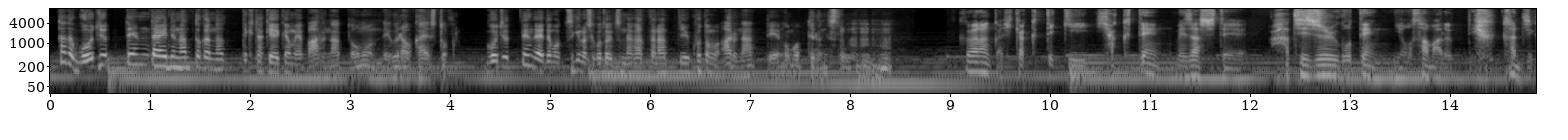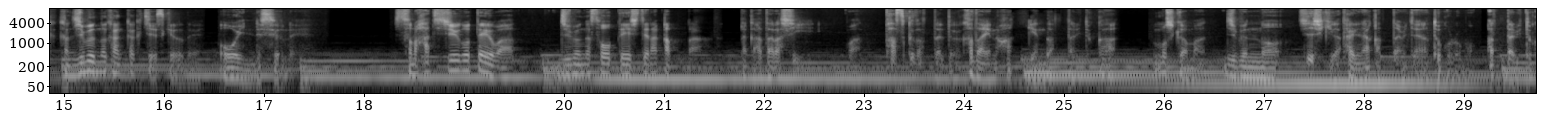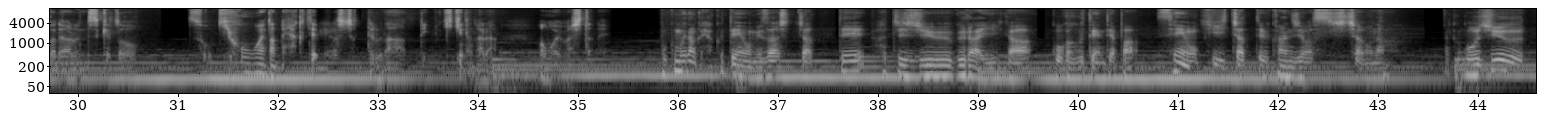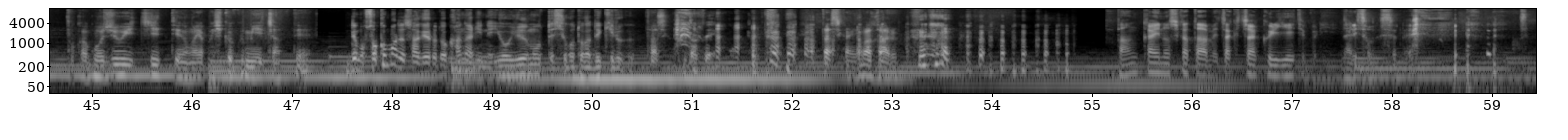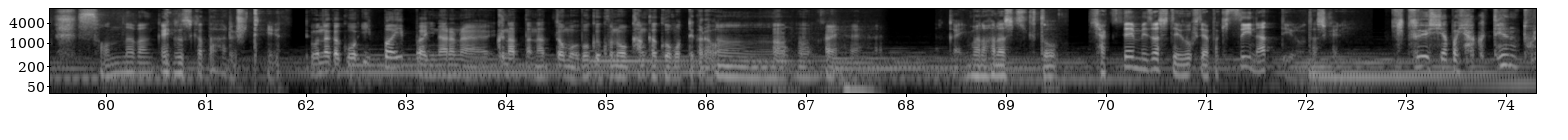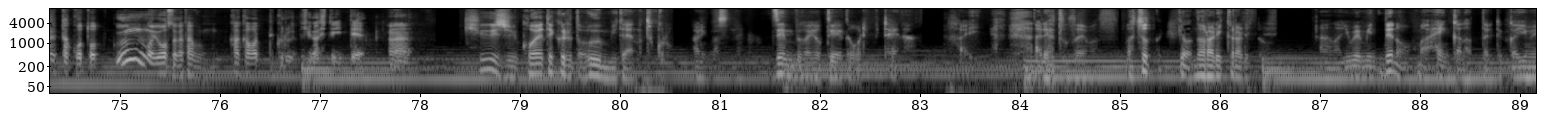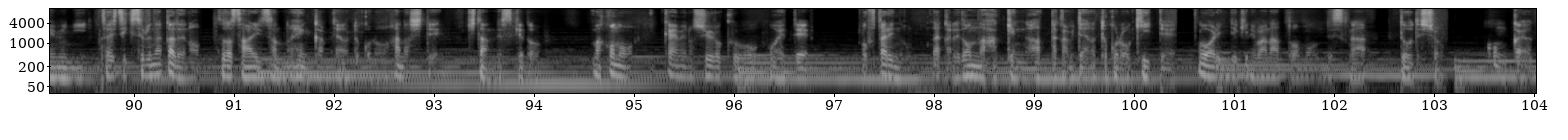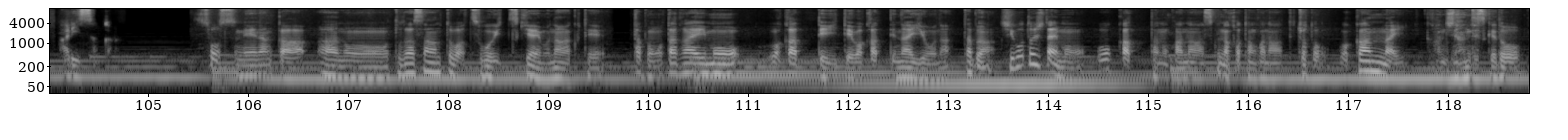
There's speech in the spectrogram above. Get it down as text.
ただ50点台でなんとかなってきた経験もやっぱあるなと思うんで、裏を返すと。50点台でも次の仕事につながったなっていうこともあるなって思ってるんです。うんうん、僕はなんか比較的100点目指して85点に収まるっていう感じが自分の感覚値ですけどね、多いんですよね。その85点は自分が想定してなかったなんか新しい、まあ、タスクだったりとか課題の発見だったりとか、もしくはまあ自分の知識が足りなかったみたいなところもあったりとかではあるんですけど、そう、基本はなんか100点目指しちゃってるなって今聞きながら思いましたね。僕もなんか100点を目指しちゃって80ぐらいが合格点ってやっぱ線を引いちゃってる感じはしちゃうな。なんか50とか51っていうのがやっぱ低く見えちゃって。でもそこまで下げるとかなりね余裕持って仕事ができる。確かに。確かにわかる。挽回の仕方はめちゃくちゃクリエイティブになりそうですよね。そんな挽回の仕方あるみたいな。でもなんかこう、いっぱいいっぱいにならなくなったなって思う。僕、この感覚を持ってからは。うん。うん、はいはいはい。なんか今の話聞くと、100点目指して動くとやっぱきついなっていうのは確かに。きついし、やっぱ100点取れたこと、運の要素が多分関わってくる気がしていて。うん。90超えてくると運みたいなところありますね。全部が予定通りみたいな。はい。ありがとうございます。まあ、ちょっと今日のらりくらりと、あの、夢見での、まあ、変化だったりとか、夢見に在籍する中での戸田さん、アリさんの変化みたいなところを話してきたんですけど、まあ、この1回目の収録を終えて、お二人の中でどんな発見があったかみたいなところを聞いて終わりにできればなと思うんですが、どうでしょう？今回はアリーさんから。そうですね。なんか、あの、戸田さんとはすごい付き合いも長くて、多分お互いも分かっていて分かってないような多分仕事自体も多かったのかな少なかったのかなってちょっと分かんない感じなんですけど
